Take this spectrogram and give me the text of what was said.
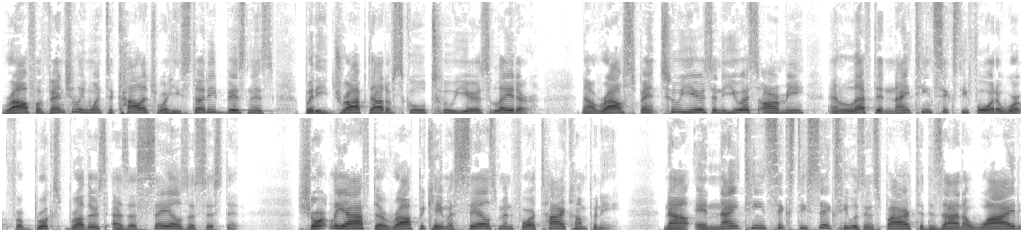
Ralph eventually went to college where he studied business, but he dropped out of school two years later. Now, Ralph spent two years in the U.S. Army and left in 1964 to work for Brooks Brothers as a sales assistant. Shortly after, Ralph became a salesman for a tie company. Now, in 1966, he was inspired to design a wide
